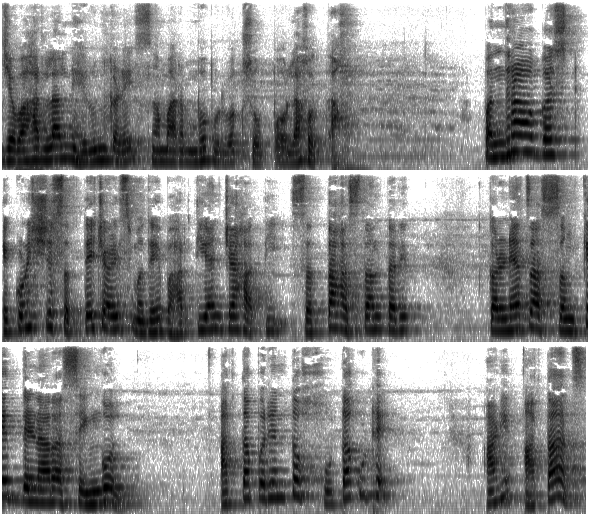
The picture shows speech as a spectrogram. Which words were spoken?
जवाहरलाल नेहरूंकडे समारंभपूर्वक सोपवला होता. पंधरा ऑगस्ट एकोणीसशे सत्तेचाळीसमध्ये भारतीयांच्या हाती सत्ता हस्तांतरित करण्याचा संकेत देणारा सेंगोल आत्तापर्यंत होता कुठे? आणि आताच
